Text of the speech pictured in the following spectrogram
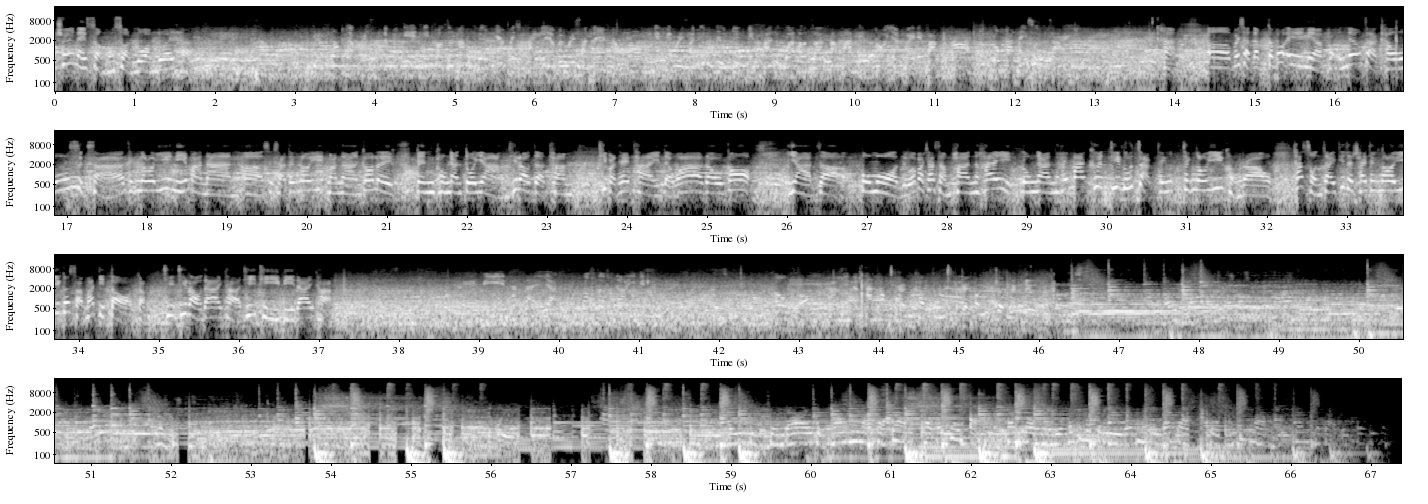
ช่วยในส่วนของส่วนรวมด้วยค่ะนอกจากบริษัทอเมริกที่เขาจะนำเครื่องเนี้ยไปใช้แล้วเป็นบริษัทแรกนำร่องยังมีบริษัทอื่นๆอีกไหมคะหรือว่าเราจะสามารถติดต่ออย่างไรได้บ้างถ้าโรงงานไหนสนใจค่ะเอ่อบริษัท Double A เนี่ยเพราะเนื่อง อย่างที่เราจะทำที่ประเทศไทย แต่ว่าเราก็อยากจะโปรโมทหรือว่าประชาสัมพันธ์ให้โรงงานให้มากขึ้นที่รู้จักเทคเทคโนโลยีของเรา ถ้าสนใจที่จะใช้เทคโนโลยีก็สามารถติดต่อกับที่ที่เราได้ค่ะที่ TEB ได้ค่ะ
